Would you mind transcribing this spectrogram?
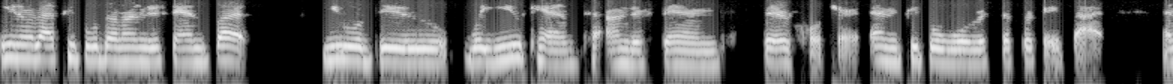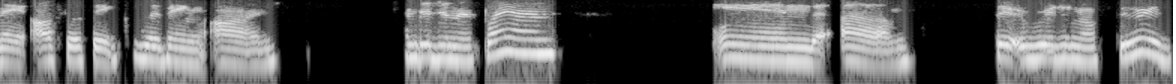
you know that people don't understand but you will do what you can to understand their culture and people will reciprocate that. And I also think living on indigenous land and um, the original stewards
